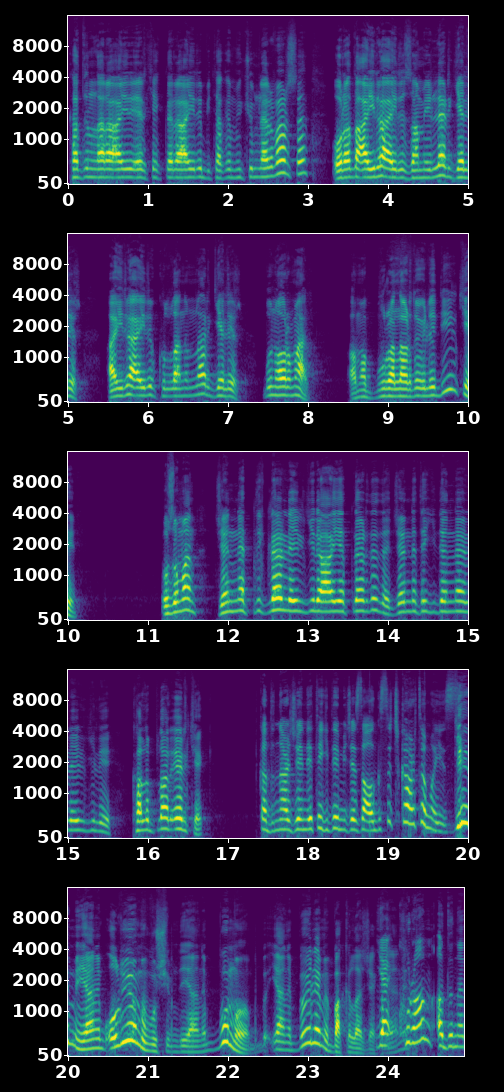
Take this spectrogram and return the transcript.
kadınlara ayrı, erkeklere ayrı bir takım hükümler varsa orada ayrı ayrı zamirler gelir. Ayrı ayrı kullanımlar gelir. Bu normal. Ama buralarda öyle değil ki. O zaman cennetliklerle ilgili ayetlerde de cennete gidenlerle ilgili kalıplar erkek. Kadınlar cennete gidemeyeceğiz algısı çıkartamayız. Değil mi? Yani oluyor mu bu şimdi yani? Bu mu? Yani böyle mi bakılacak Ya yani? Kur'an adına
